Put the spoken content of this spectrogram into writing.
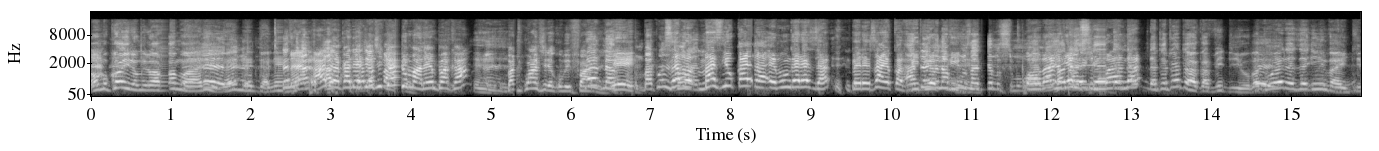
omukoiromi lwava mwali naye nedda nedda ate kati ekyo kijja tumala empaka batukwatire ku bifaananyi Eh, sabo matthew carter ebungereza mperezaayo ka ate video ngenda clip kubuuza james Oba muwanga James Muwanga. Nedda tetwetaaga vidiyo batuweereze invite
